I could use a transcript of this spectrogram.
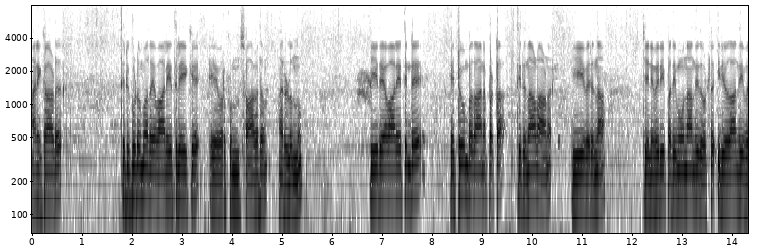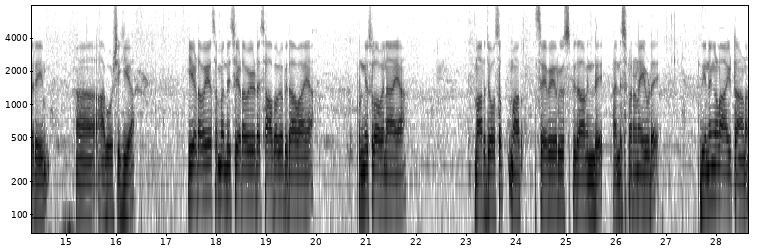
ആനിക്കാട് തിരുക്കുടുംബ ദേവാലയത്തിലേക്ക് ഏവർക്കും സ്വാഗതം അരുളുന്നു. ഈ ദേവാലയത്തിന്റെ ഏറ്റവും പ്രധാനപ്പെട്ട തിരുനാളാണ് ഈ വരുന്ന ജനുവരി പതിമൂന്നാം തീയതി തൊട്ട് ഇരുപതാം തീയതി വരെയും ആഘോഷിക്കുക. ഈ ഇടവയെ സംബന്ധിച്ച് ഇടവയുടെ സ്ഥാപക പിതാവായ പുണ്യശ്ലോകനായ മാർ ജോസഫ് മാർ സേവേറിയൂസ് പിതാവിന്റെ അനുസ്മരണയുടെ ദിനങ്ങളായിട്ടാണ്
